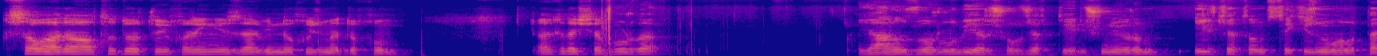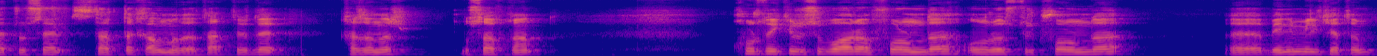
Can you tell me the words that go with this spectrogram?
Kısa vade 6 4 ve yukarı İngilizler 1900 metre kum. Arkadaşlar burada yarın zorlu bir yarış olacak diye düşünüyorum. İlk atım 8 numaralı Petrosel startta kalmadığı takdirde kazanır bu safkan. Kurt Ekürüsü bu ara formda. Onur Öztürk formda. Ee, benim ilk atım.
